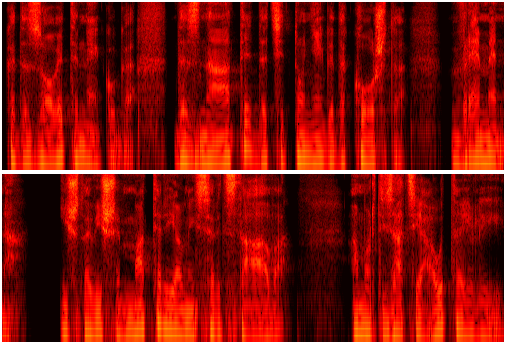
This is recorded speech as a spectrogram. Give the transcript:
kada zovete nekoga, da znate da će to njega da košta vremena, i šta više materijalnih sredstava, amortizacija auta ili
